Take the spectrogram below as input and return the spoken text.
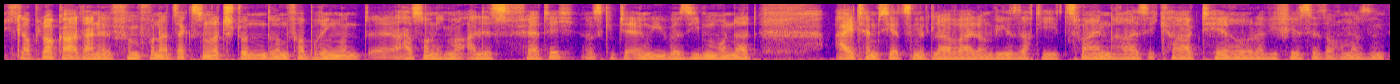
ich glaube, locker deine 500, 600 Stunden drin verbringen und äh, hast noch nicht mal alles fertig. Es gibt ja irgendwie über 700 Items jetzt mittlerweile und wie gesagt, die 32 Charaktere oder wie viel es jetzt auch immer sind.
